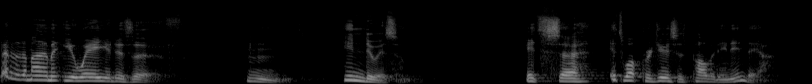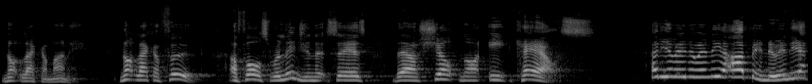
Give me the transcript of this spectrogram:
but at the moment you're where you deserve. Hmm. Hinduism. It's, uh, it's what produces poverty in India, not lack of money, not lack of food. A false religion that says thou shalt not eat cows. Have you been to India? I've been to India.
